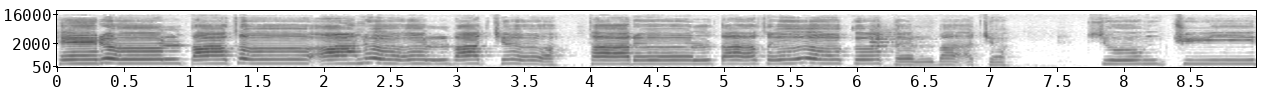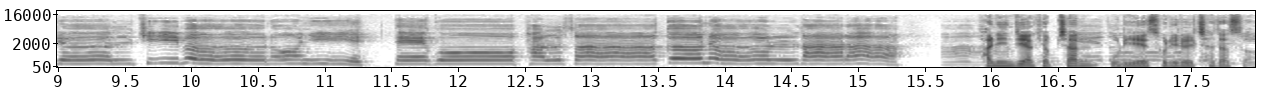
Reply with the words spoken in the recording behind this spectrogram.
해를 따서 안을 받쳐 달을 따서 겉을 받쳐. 춤취를 집어넣으니 대고 팔사건을 달아. 환인제와 겹찬 우리의 소리를 찾아서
